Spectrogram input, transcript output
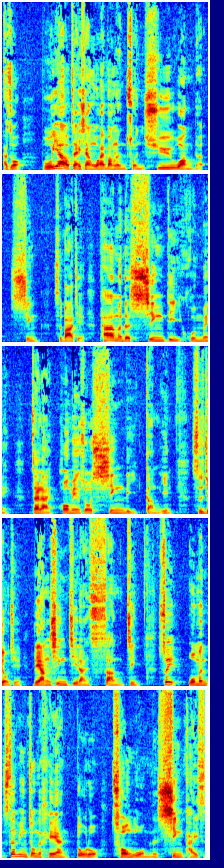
他说：“不要再向外邦人存虚妄的心。”十八节，他们的心地昏昧。再来后面说心理刚硬，十九节良心既然丧尽，所以我们生命中的黑暗堕落从我们的心开始，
